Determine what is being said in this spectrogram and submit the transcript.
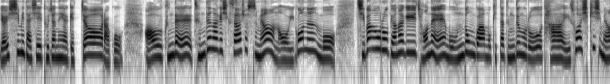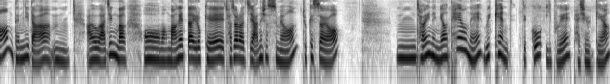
열심히 다시 도전해야겠죠? 라고. 아우, 근데 든든하게 식사하셨으면, 어, 이거는 뭐, 지방으로 변하기 전에 뭐, 운동과 뭐, 기타 등등으로 다 소화시키시면 됩니다. 음, 아유, 아직 막, 어, 막 망했다, 이렇게 좌절하지 않으셨으면 좋겠어요. 음, 저희는요, 태연의 위켄드 듣고 2부에 다시 올게요.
